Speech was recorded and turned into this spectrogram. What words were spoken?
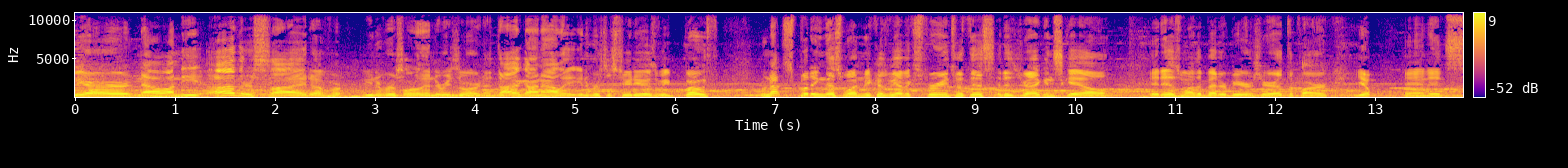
We are now on the other side of Universal Orlando Resort at Diagon Alley at Universal Studios. We both we're not splitting this one because we have experience with this. It is Dragon Scale. It is one of the better beers here at the park, Yep. and it's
